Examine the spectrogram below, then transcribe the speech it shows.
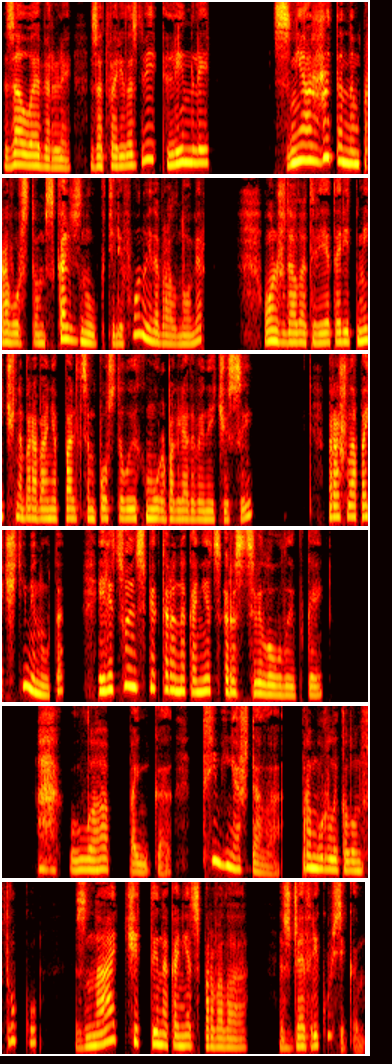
за Уэберли затворилась дверь, Линли с неожиданным проворством скользнул к телефону и набрал номер. Он ждал ответа, ритмично барабаня пальцем по столу и хмуро поглядывая на часы. Прошла почти минута, и лицо инспектора, наконец, расцвело улыбкой. — Ах, лапонька, ты меня ждала! — промурлыкал он в трубку. — Значит, ты, наконец, порвала с Джеффри Кусиком?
